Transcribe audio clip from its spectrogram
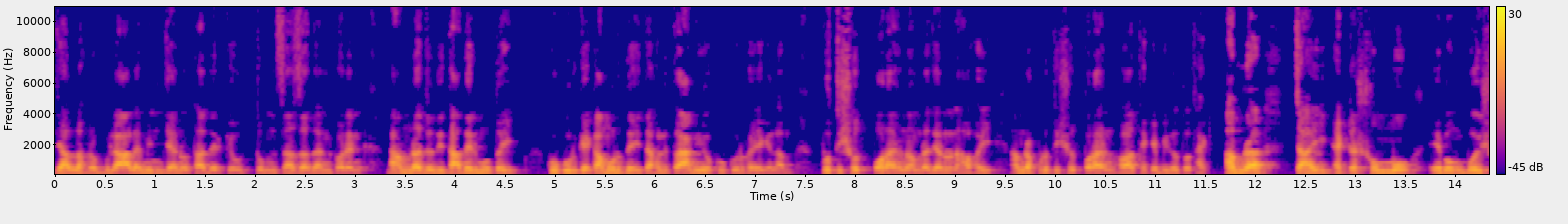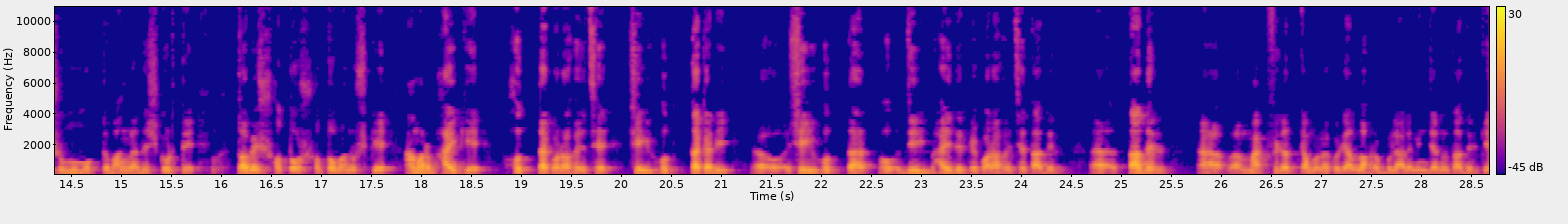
যে আল্লাহ রব্বুল আলমিন যেন তাদেরকে উত্তম যাজা দান করেন। আমরা যদি তাদের মতোই কুকুরকে কামড় দেই, তাহলে তো আমিও কুকুর হয়ে গেলাম। প্রতিশোধ পরায়ণ আমরা যেন না হই, আমরা প্রতিশোধ পরায়ণ হওয়া থেকে বিরত থাকি। আমরা চাই একটা সৌম্য এবং বৈষম্য মুক্ত বাংলাদেশ করতে তবে শত শত মানুষকে, আমার ভাইকে হত্যা করা হয়েছে। সেই হত্যাকারী সেই হত্যা যেই ভাইদেরকে করা হয়েছে, তাদের তাদের মাগফিরাত কামনা করি আল্লাহ রাব্বুল আলমিন যেন তাদেরকে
